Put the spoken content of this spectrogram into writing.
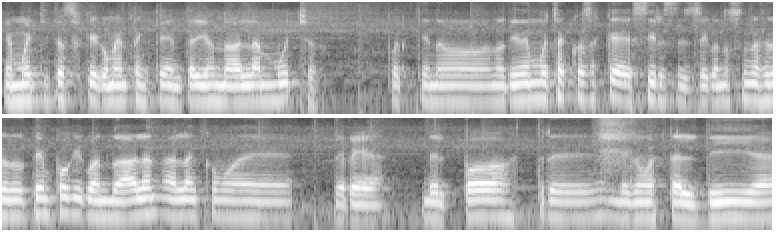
Es muy chistoso que comentan que entre ellos no hablan mucho. Porque no, no tienen muchas cosas que decirse. Se conocen hace tanto tiempo que cuando hablan, hablan como de, De pega. del postre, de cómo está el día.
